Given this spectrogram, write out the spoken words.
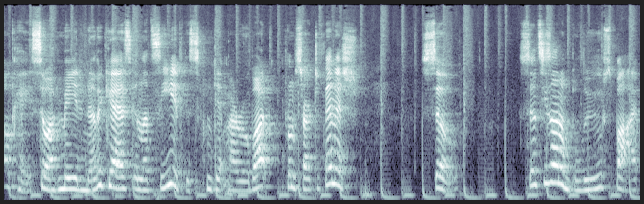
Okay, so I've made another guess and let's see if this can get my robot from start to finish. So, since he's on a blue spot,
